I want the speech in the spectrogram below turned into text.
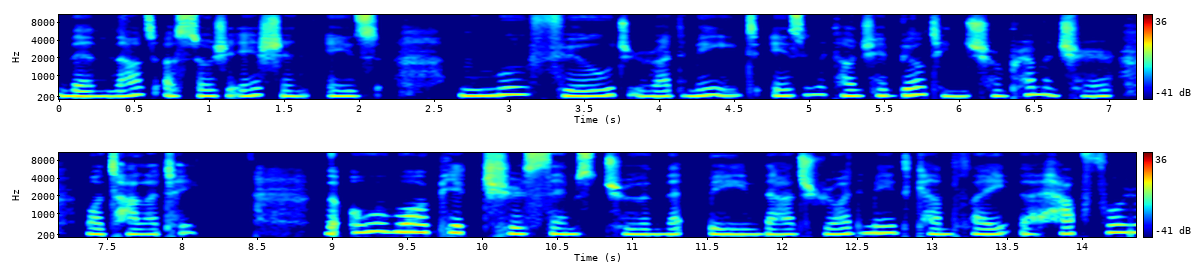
then that association is fueled red meat isn't contributing to premature mortality. The overall picture seems to be that red meat can play a helpful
